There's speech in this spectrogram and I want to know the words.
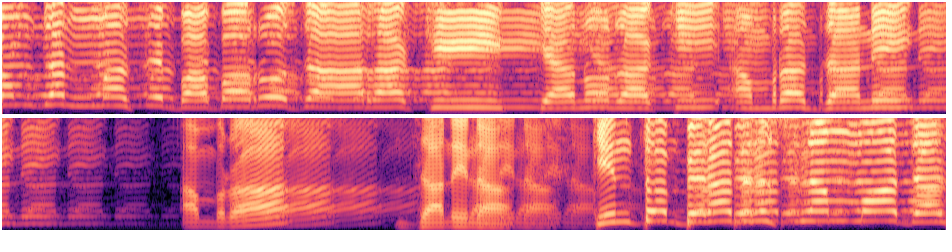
রমজান মাসে বাবা রোজা রাখি, কেন রাখি আমরা জানি। আমরা জানি না। কিন্তু বেরাদার ইসলাম মাদান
